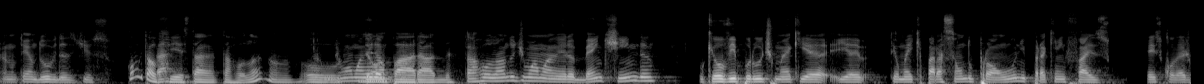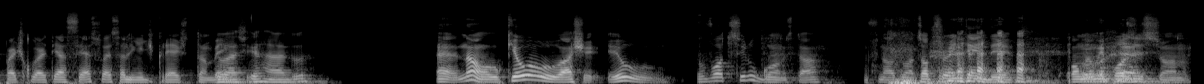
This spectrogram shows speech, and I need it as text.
Eu não tenho dúvidas disso. Como tá o Tá. FIES? Tá, tá rolando? Ou De uma deu maneira- uma parada? Tá rolando de uma maneira bem tímida. O que eu vi por último é que ia, ia ter uma equiparação do ProUni para quem faz fez colégio particular ter acesso a essa linha de crédito também. Eu acho errado. É, não, o que eu acho, eu eu voto Ciro Gomes, tá? No final do ano, só para o senhor entender como eu me posiciono.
